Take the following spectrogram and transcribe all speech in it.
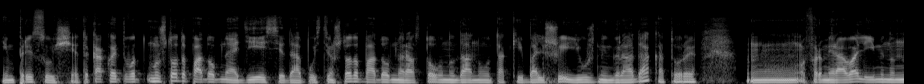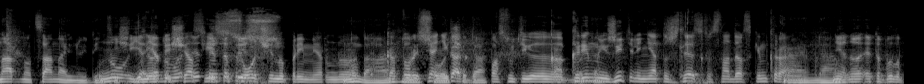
им присуща. Это какое-то вот, ну, что-то подобное Одессе, допустим, что-то подобное Ростову-на-Дону, такие большие южные города, которые м- формировали именно наднациональную идентичность. Ну, я, я думаю, сейчас это, есть это Сочи, например, ну, да, который себя никак, да. по сути, э, как коренные да. жители не отождествляют с Краснодарским краем. краем да. Не, но это было,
